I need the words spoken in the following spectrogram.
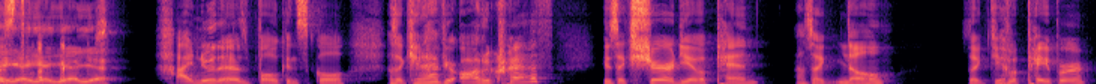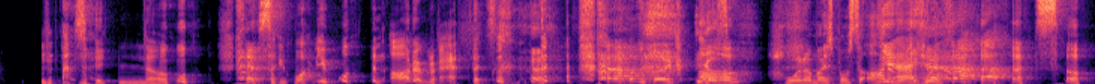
the yeah, yeah, yeah, yeah, yeah. I knew that it was Bulk and Skull. I was like, can I have your autograph? He's like, sure. Do you have a pen? I was like, no. He's like, do you have a paper? I was like, no. And I was like, why do you want an autograph? I'm like, He goes, oh. what am I supposed to Yeah, autograph with? yeah. so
